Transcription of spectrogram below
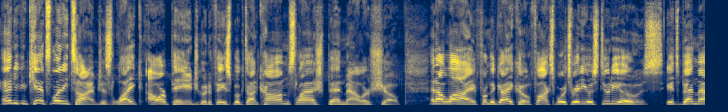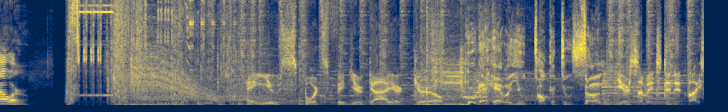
and you can cancel anytime. Just like our page. Go to facebook.com slash Ben Maller Show. And now live from the Geico Fox Sports Radio studios, it's Ben Maller. Hey, you sports figure guy or girl. Who hell are you talking to, son? Here's some instant advice.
